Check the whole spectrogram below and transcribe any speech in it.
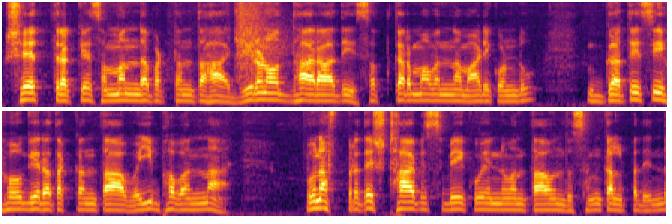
ಕ್ಷೇತ್ರಕ್ಕೆ ಸಂಬಂಧಪಟ್ಟಂತಹ ಜೀರ್ಣೋದ್ಧಾರಾದಿ ಸತ್ಕರ್ಮವನ್ನು ಮಾಡಿಕೊಂಡು ಗತಿಸಿ ಹೋಗಿರತಕ್ಕಂಥ ವೈಭವವನ್ನು ಪುನಃ ಪ್ರತಿಷ್ಠಾಪಿಸಬೇಕು ಎನ್ನುವಂಥ ಒಂದು ಸಂಕಲ್ಪದಿಂದ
